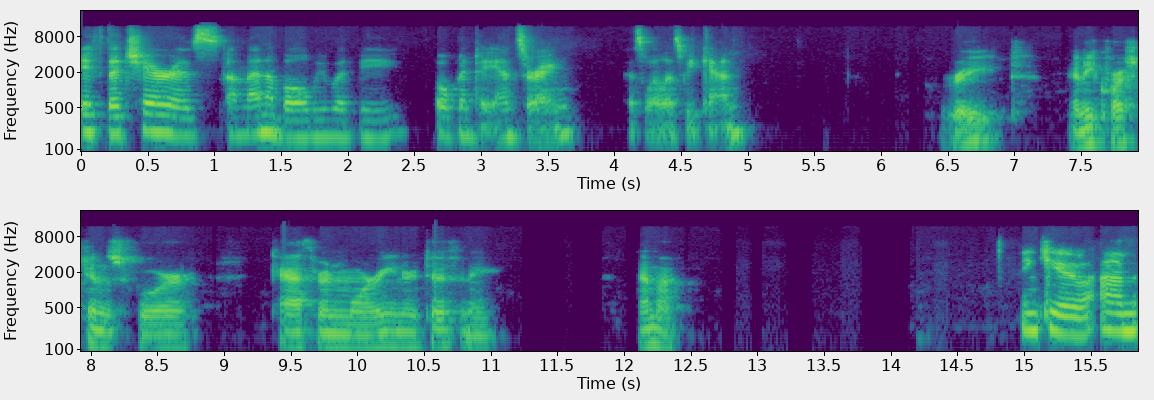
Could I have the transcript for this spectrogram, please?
if the chair is amenable, we would be open to answering as well as we can. Great. Any questions for Catherine, Maureen, or Tiffany? Emma. Thank you. Um,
